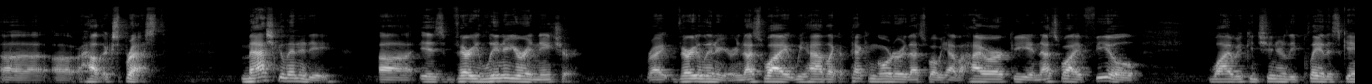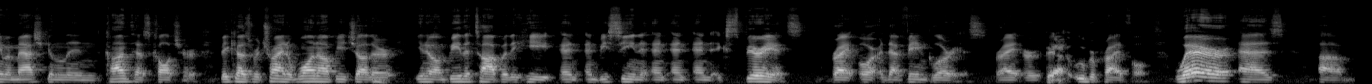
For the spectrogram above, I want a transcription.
uh, how they're expressed. Masculinity is very linear in nature right? Very linear. And that's why we have like a pecking order. That's why we have a hierarchy. And that's why I feel why we continually play this game of masculine contest culture because we're trying to one up each other, you know, and be the top of the heat and, and be seen and, and, and experience, right? Or that vainglorious, right? Or yeah. uber prideful. Whereas um,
